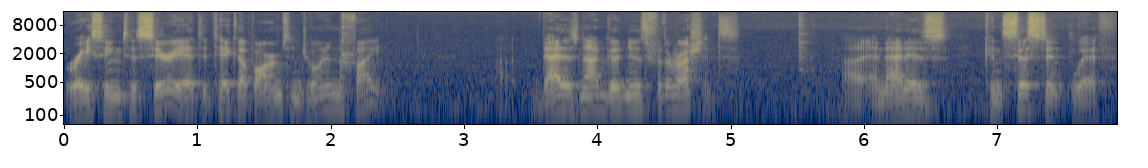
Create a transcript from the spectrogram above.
racing to Syria to take up arms and join in the fight. Uh, that is not good news for the Russians. Uh, and that is consistent with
